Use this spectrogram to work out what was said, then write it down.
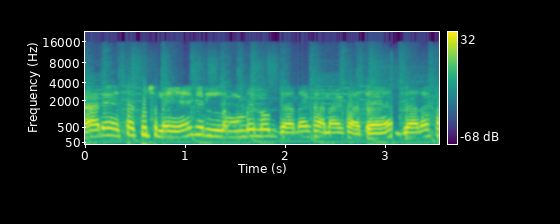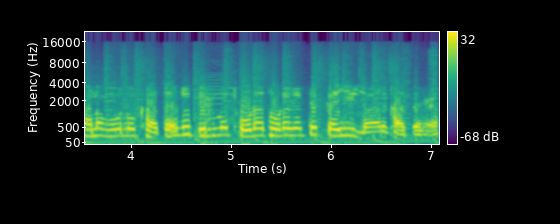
अरे ऐसा कुछ नहीं है कि लंबे लोग ज़्यादा खाना खाते हैं। ज़्यादा खाना वो लोग खाते हैं जो दिन में थोड़ा थोड़ा करके कई बार खाते हैं।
